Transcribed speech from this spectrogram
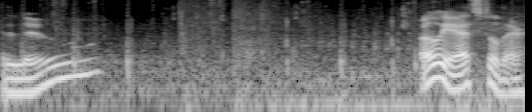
Hello? Oh yeah, it's still there.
